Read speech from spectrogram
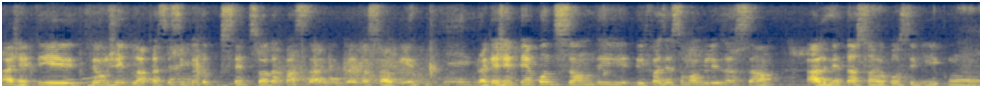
A gente deu um jeito lá para ser 50% só da passagem, para ir para Salgueiro, para que a gente tenha condição de, de fazer essa mobilização, a alimentação eu consegui com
